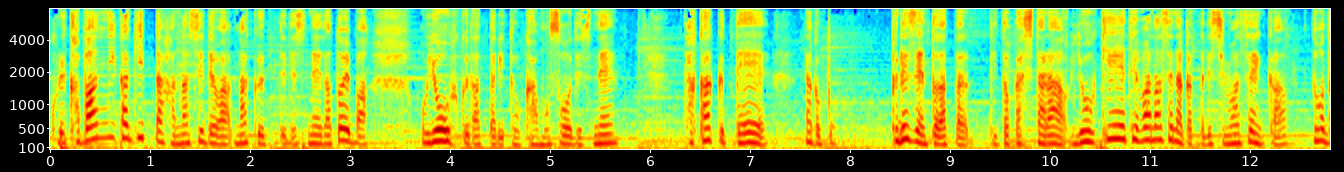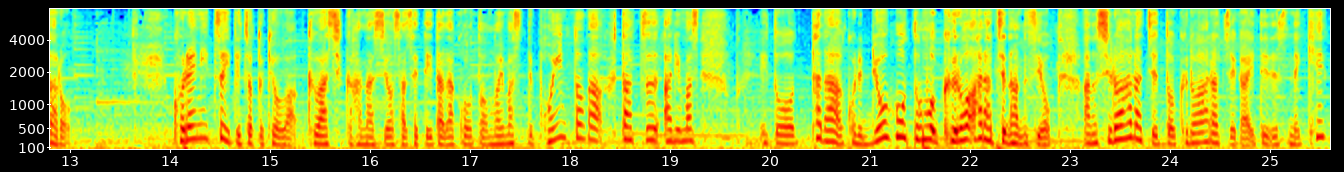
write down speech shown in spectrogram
これカバンに限った話ではなくってですね例えばお洋服だったりとかもそうですね。高くてなんかプレゼントだったりとかしたら余計手放せなかったりしませんか？どうだろう？これについてちょっと今日は詳しく話をさせていただこうと思います。でポイントが2つあります。えっと、ただこれ両方とも黒アラチェなんですよ。あの白アラチェと黒アラチェがいてですね結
